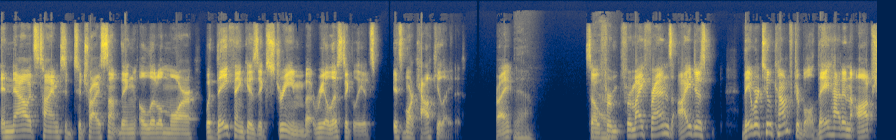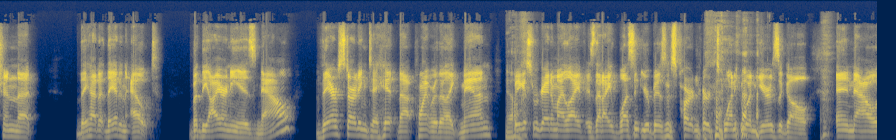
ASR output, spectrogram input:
And now it's time to to try something a little more what they think is extreme, but realistically it's it's more calculated. Right. Yeah. So for for my friends, I just they were too comfortable. They had an option that they had a, they had an out. But the irony is now they're starting to hit that point where they're like, man, yeah. biggest regret in my life is that I wasn't your business partner 21 years ago. And now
